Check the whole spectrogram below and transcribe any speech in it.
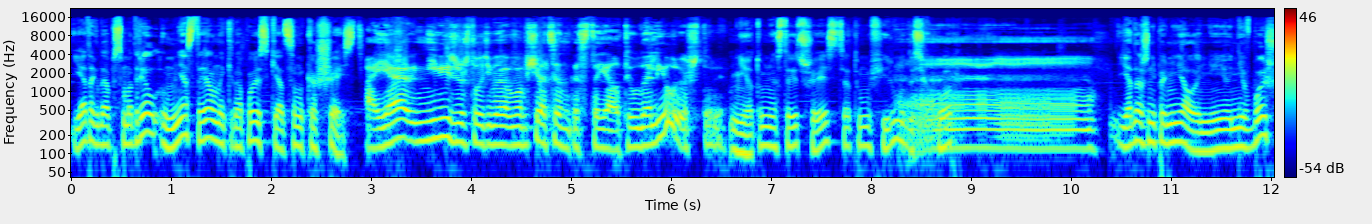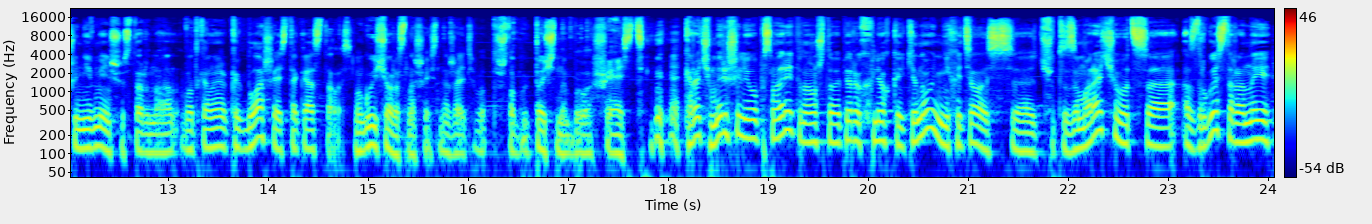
Я тогда посмотрел, у меня стояла на кинопоиске оценка 6. А я не вижу, что у тебя вообще оценка стояла. Ты удалил ее, что ли? Нет, у меня стоит 6 этому фильму до сих пор. Я даже не поменял ни, ни в большую, ни в меньшую сторону. А вот она как была 6, так и осталась. Могу еще раз на 6 нажать, вот чтобы точно было 6. Короче, мы решили его посмотреть, потому что, во-первых, легкое кино, не хотелось э, что-то заморачиваться, а с другой стороны,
